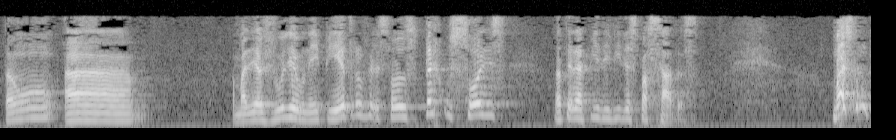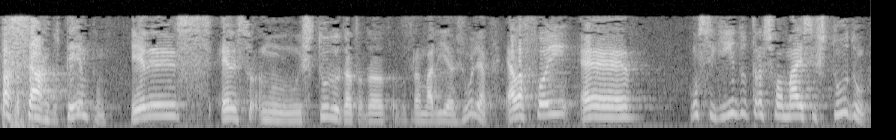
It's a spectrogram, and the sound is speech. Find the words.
Então, a, Maria Júlia e o Ney Pietro foram os precursores da terapia de vidas passadas. Mas com o passar do tempo, eles, eles no estudo da, da, doutora Maria Júlia, ela foi é, conseguindo transformar esse estudo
